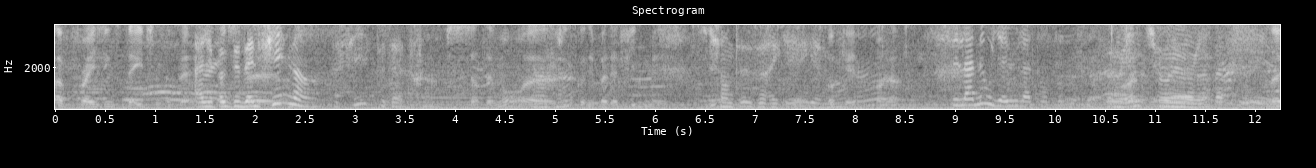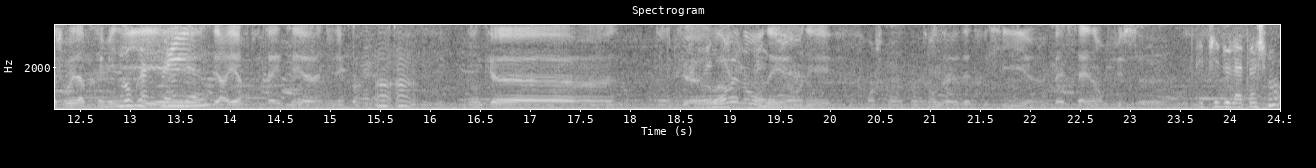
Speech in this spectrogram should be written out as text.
machin, Uprising Stage ça s'appelait. À l'époque de Delphine aussi, peut-être. Certainement, euh, je Mhm. ne connais pas Delphine, mais Chanteuse de reggae également. Ok, voilà. C'est l'année où il y a eu la tempête. Oui. On a joué l'après-midi Beaucoup de et pluie. derrière tout a été euh, annulé. Quoi. Hum, hum. Donc, euh, donc euh, Souvenir, ouais, ouais, non, on est, on est de- d'être ici. euh, belle scène, en plus, euh, Et puis de l'attachement.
